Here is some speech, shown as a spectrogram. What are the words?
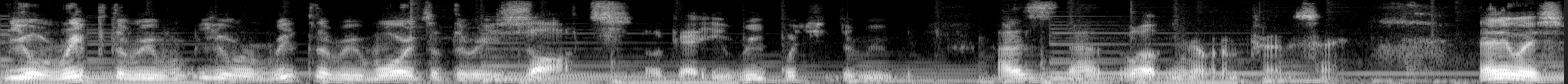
you'll reap the re- you will reap the rewards of the results. Okay, you reap what you do. How does that? Well, you know what I'm trying to say. Anyways,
